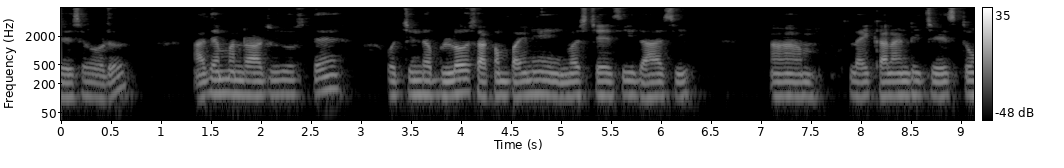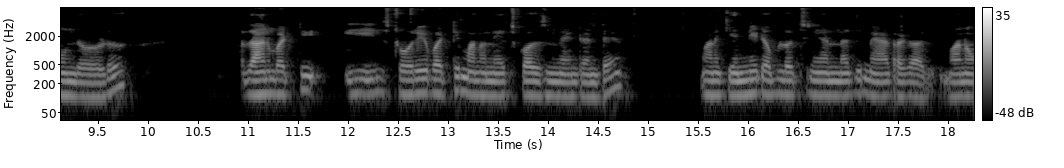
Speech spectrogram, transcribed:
చేసేవాడు. అదే మన రాజు చూస్తే వచ్చిన డబ్బుల్లో సగం పైన ఇన్వెస్ట్ చేసి దాచి లైక్ అలాంటివి చేస్తూ ఉండేవాడు. దాన్ని బట్టి ఈ స్టోరీ బట్టి మనం నేర్చుకోవాల్సింది ఏంటంటే మనకి ఎన్ని డబ్బులు వచ్చినాయి అన్నది మ్యాటర్ కాదు. మనం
